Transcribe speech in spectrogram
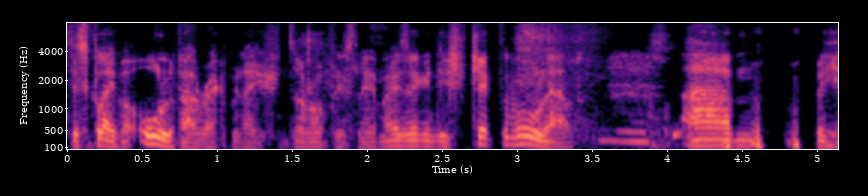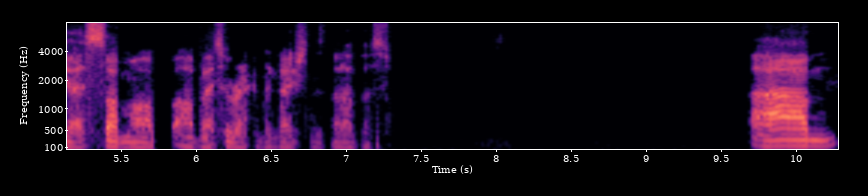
disclaimer: all of our recommendations are obviously amazing, and you should check them all out. Um, but yes, some are, are better recommendations than others. Um,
